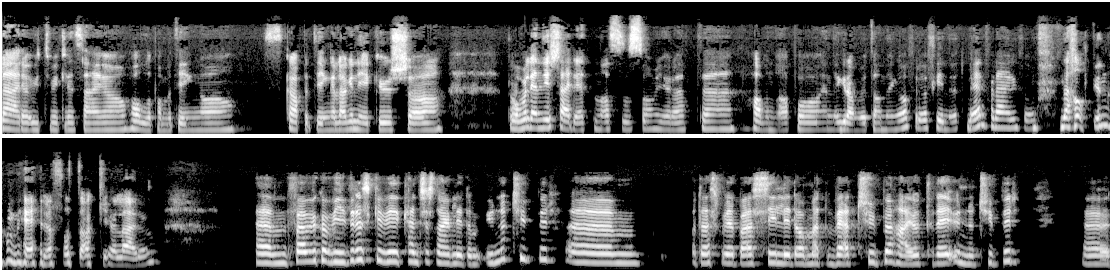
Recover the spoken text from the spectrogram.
lære å utvikle seg og holde på med ting og skape ting og lage nye kurs. og det var vel den nysgjerrigheten også som gjør at jeg havna på en gramutdanning òg, for å finne ut mer. For det er, liksom, det er alltid noe mer å få tak i og lære om. Um, før vi går videre, skal vi kanskje snakke litt om undertyper. Um, og der vil jeg bare si litt om at hver type har jo tre undertyper. Uh,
